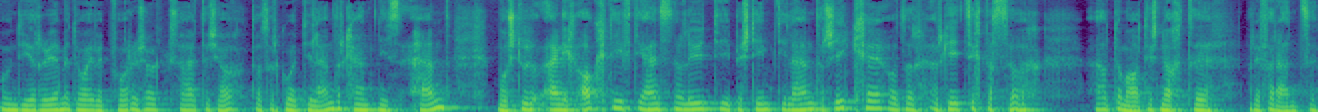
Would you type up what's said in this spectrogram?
und ihr rühmt euch, wie du vorher schon gesagt hast, ja, dass ihr gute Länderkenntnisse habt. Musst du eigentlich aktiv die einzelnen Leute in bestimmte Länder schicken oder ergibt sich das so automatisch nach den Präferenzen?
